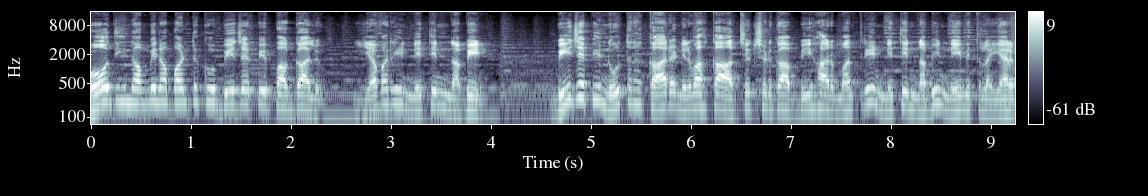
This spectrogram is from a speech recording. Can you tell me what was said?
మోదీ నమ్మిన బంటుకు బీజేపీ పగ్గాలు. ఎవరి నితిన్ నబీన్? బీజేపీ నూతన కార్యనిర్వాహక అధ్యక్షుడిగా బీహార్ మంత్రి నితిన్ నబీన్ నియమితులయ్యారు.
